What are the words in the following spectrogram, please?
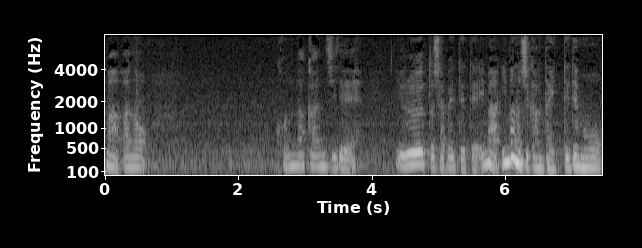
まああのこんな感じでゆるっと喋ってて今今の時間帯ってでも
